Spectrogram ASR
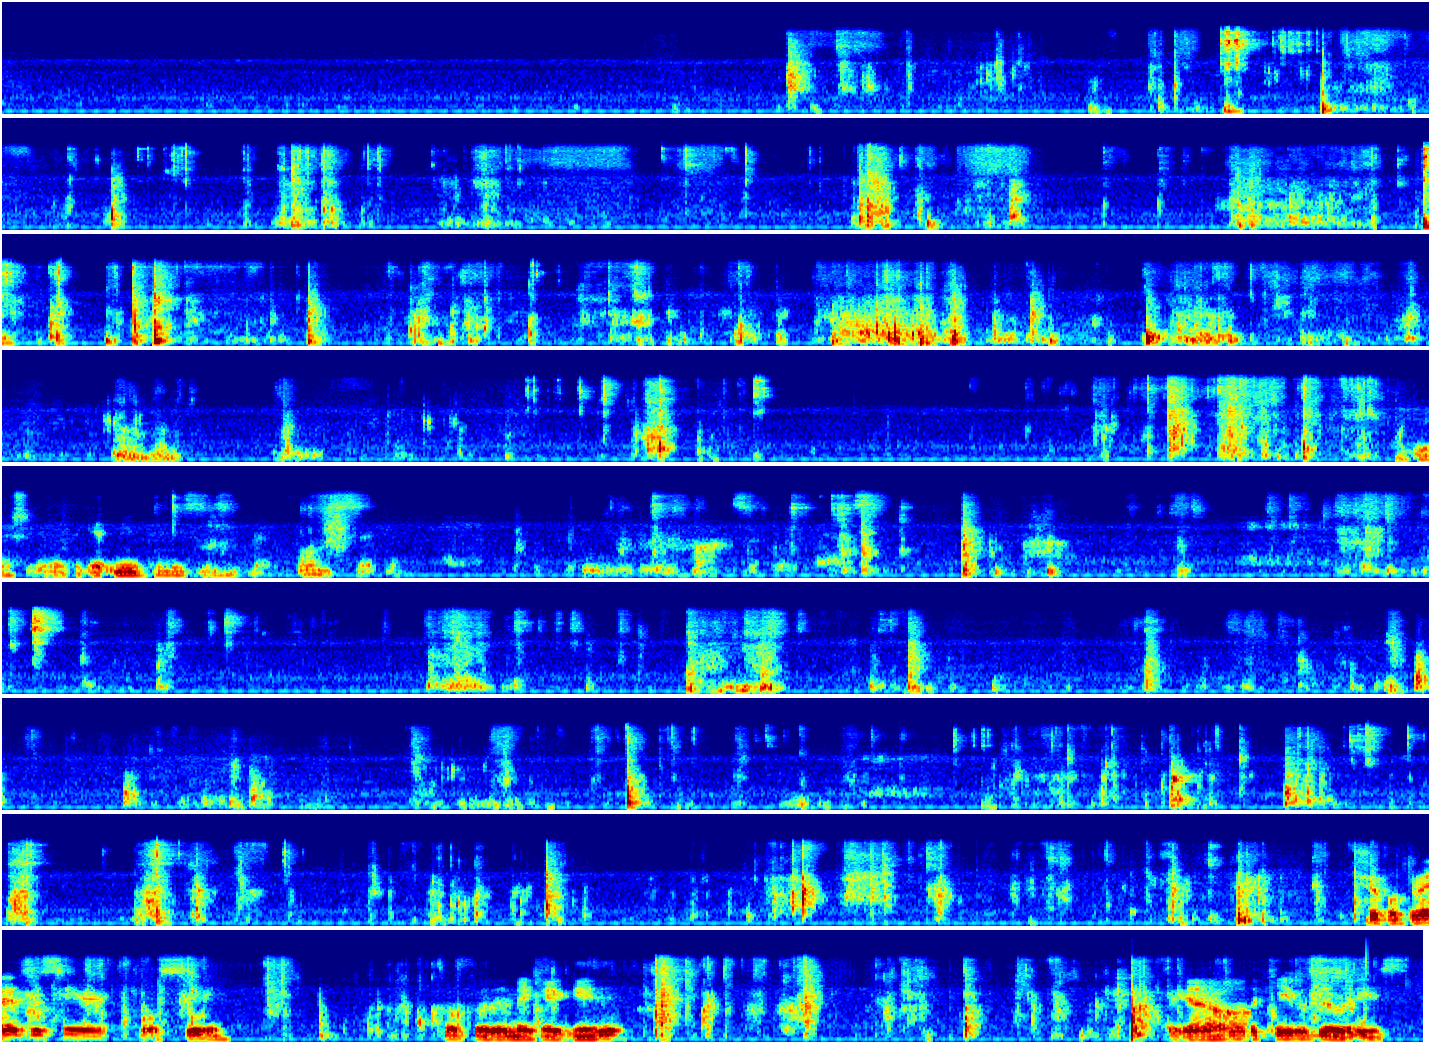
I actually have to get new pieces. One second. This box Triple threads this year. We'll see. Hopefully they make it good. They got all the capabilities.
